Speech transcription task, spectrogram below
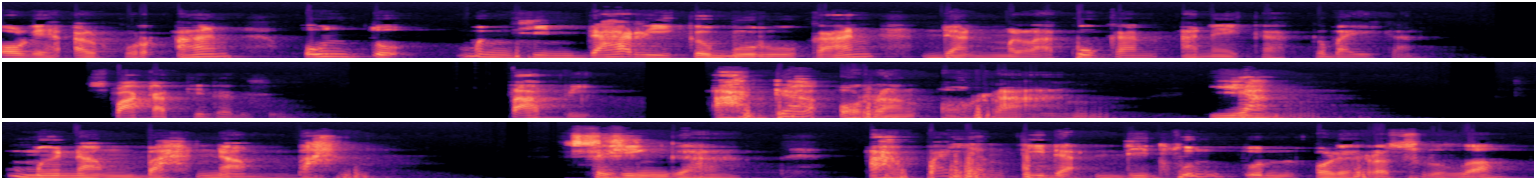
oleh Al-Qur'an untuk menghindari keburukan dan melakukan aneka kebaikan. Sepakat kita di sini. Tapi ada orang-orang yang menambah-nambah sehingga apa yang tidak dituntun oleh Rasulullah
